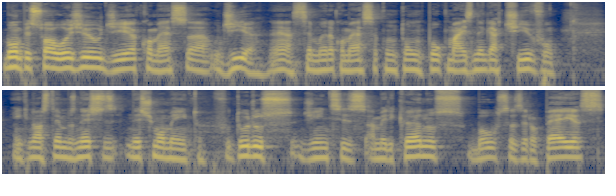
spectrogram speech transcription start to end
Bom, pessoal, hoje o dia começa, o dia, né, a semana começa com um tom um pouco mais negativo, em que nós temos neste, neste momento futuros de índices americanos, bolsas europeias,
